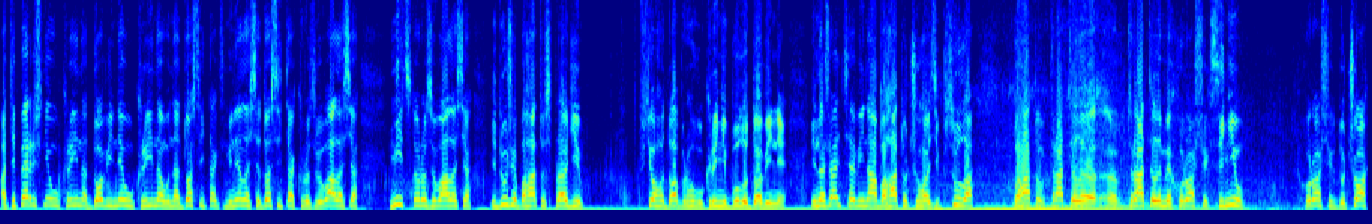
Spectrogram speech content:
А теперішня Україна до війни Україна, вона досить так змінилася, досить так розвивалася, міцно розвивалася, і дуже багато справді всього доброго в Україні було до війни. І, на жаль, ця війна багато чого зіпсула, багато втратили, е, втратили ми хороших синів, хороших дочок.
